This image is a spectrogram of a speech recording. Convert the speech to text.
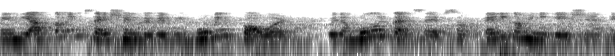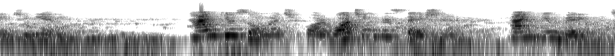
In the upcoming session, we will be moving forward with more concepts of telecommunication engineering. Thank you so much for watching this session. Thank you very much.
